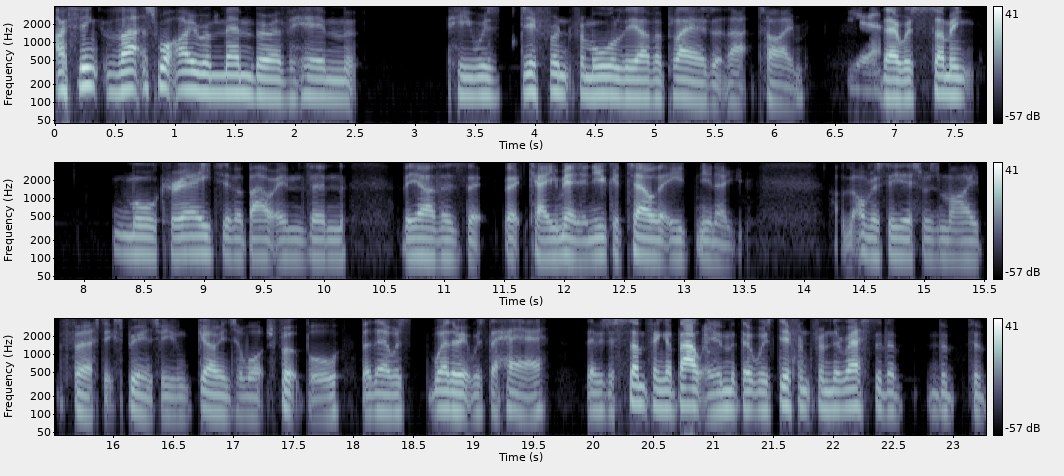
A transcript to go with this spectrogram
I think that's what I remember of him. He was different from all the other players at that time. Yeah, there was something more creative about him than the others that that came in, and you could tell that he, you know, obviously this was my first experience of even going to watch football, but there was whether it was the hair, there was just something about him that was different from the rest of the the, the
